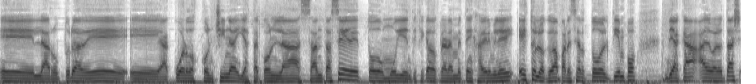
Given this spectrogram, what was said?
eh, la ruptura de eh, acuerdos con China y hasta con la Santa Sede. Todo muy identificado claramente en Javier Milei. Esto es lo que va a aparecer todo el tiempo de acá al balotaje.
